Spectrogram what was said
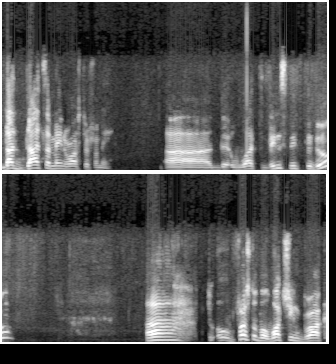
that that's a main roster for me. Uh, the, what Vince needs to do, uh, oh, first of all, watching Brock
